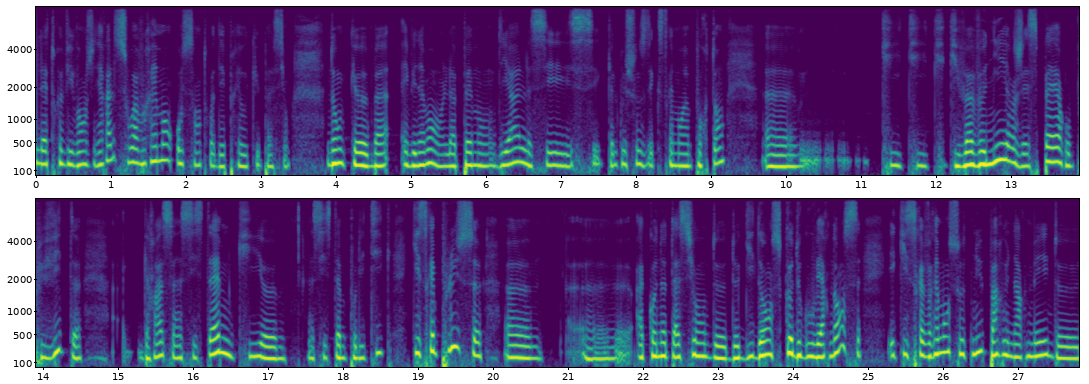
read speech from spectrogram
l'être vivant en général, soit vraiment au centre des préoccupations. Donc, euh, bah, évidemment, la paix mondiale, c'est quelque chose d'extrêmement important. Euh, qui, va venir, j'espère, au plus vite, grâce à un système qui, un système politique qui serait plus euh, euh, à connotation de, guidance que de gouvernance et qui serait vraiment soutenu par une armée de,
